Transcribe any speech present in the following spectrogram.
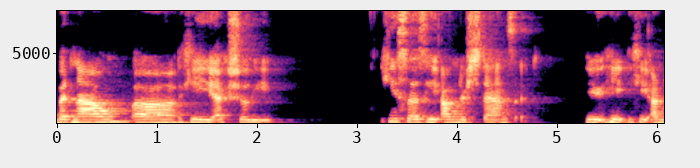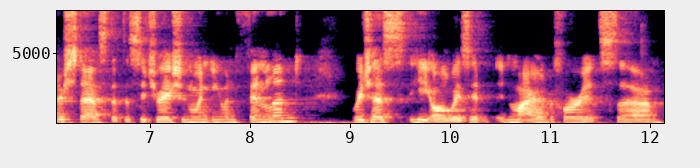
but now uh, he actually he says he understands it. He, he he understands that the situation when even Finland, which has he always admired for its um,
